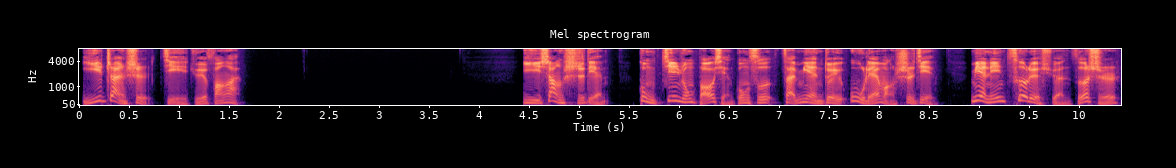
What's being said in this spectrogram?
一站式解决方案。以上十点供金融保险公司在面对物联网世界、面临策略选择时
